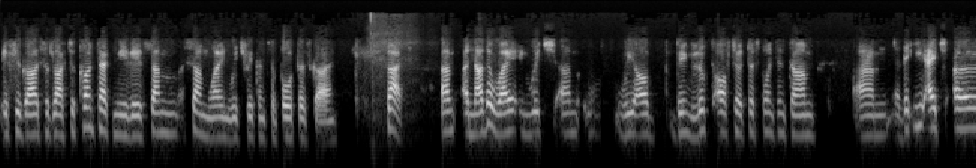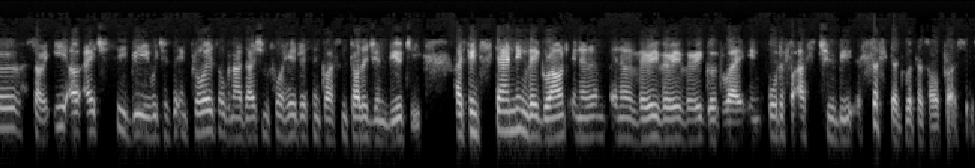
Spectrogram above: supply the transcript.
if you guys would like to contact me, there's some some way in which we can support this guy. But um, another way in which um, we are being looked after at this point in time um, the EHO, sorry, EOHCB, which is the Employers Organization for Hairdressing, Cosmetology and Beauty, has been standing their ground in a, in a very, very, very good way in order for us to be assisted with this whole process.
